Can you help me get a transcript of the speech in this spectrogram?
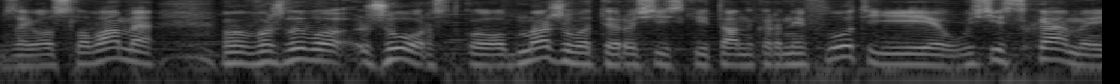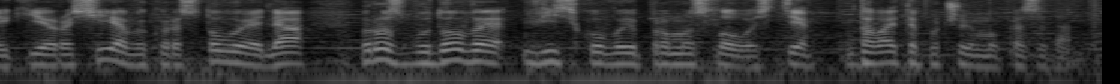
За його словами, важливо жорстко обмежувати російський танкерний флот і усі схеми, які Росія використовує для розбудови військової промисловості. Давайте почуємо президента.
